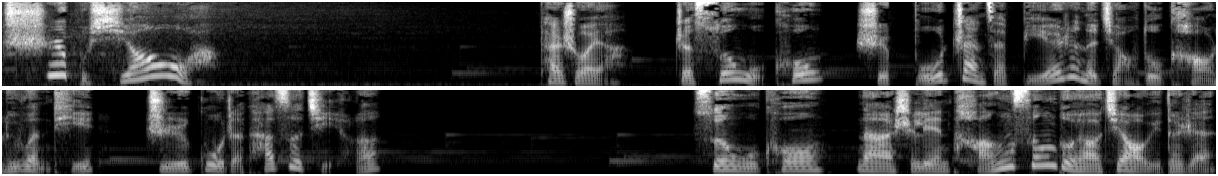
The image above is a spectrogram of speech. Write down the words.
吃不消啊。”他说呀：“这孙悟空是不站在别人的角度考虑问题，只顾着他自己了。”孙悟空那是连唐僧都要教育的人，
